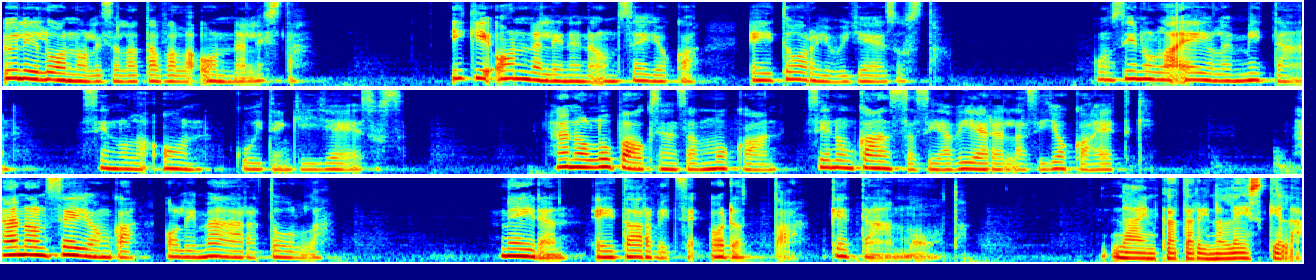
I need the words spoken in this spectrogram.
yliluonnollisella tavalla onnellista. Iki onnellinen on se, joka ei torju Jeesusta. Kun sinulla ei ole mitään, sinulla on kuitenkin Jeesus. Hän on lupauksensa mukaan sinun kanssasi ja vierelläsi joka hetki. Hän on se, jonka oli määrä tulla. Meidän ei tarvitse odottaa ketään muuta. Näin Katarina Leskelä.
